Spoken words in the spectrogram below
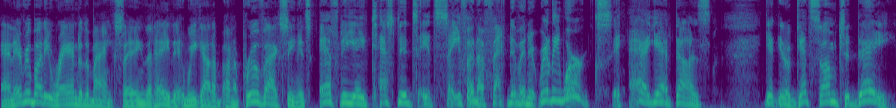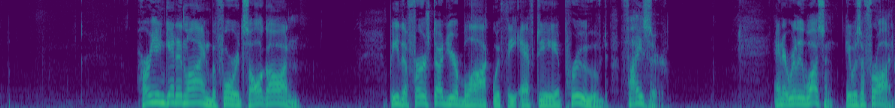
And everybody ran to the bank saying that, hey, we got a, an approved vaccine. It's FDA tested, it's safe and effective, and it really works. Yeah, yeah, it does. Get you know, get some today. Hurry and get in line before it's all gone. Be the first on your block with the FDA approved Pfizer. And it really wasn't. It was a fraud.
